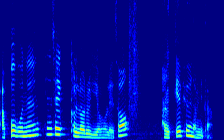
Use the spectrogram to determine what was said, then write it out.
앞부분은 흰색 컬러를 이용을 해서 밝게 표현합니다.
